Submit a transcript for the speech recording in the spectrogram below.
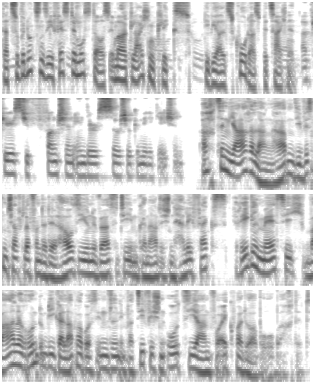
Dazu benutzen sie feste Muster aus immer gleichen Klicks, die wir als Codas bezeichnen. 18 Jahre lang haben die Wissenschaftler von der Dalhousie University im kanadischen Halifax regelmäßig Wale rund um die Galapagos-Inseln im Pazifischen Ozean vor Ecuador beobachtet.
